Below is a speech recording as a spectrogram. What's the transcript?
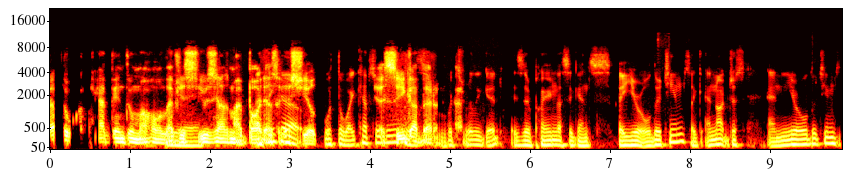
That's the one thing I've been doing my whole life, just using as my body I as think, like a uh, shield. What the Whitecaps Yeah, so you got better. What's really good is they're playing us against a year older teams, like and not just any year older teams,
